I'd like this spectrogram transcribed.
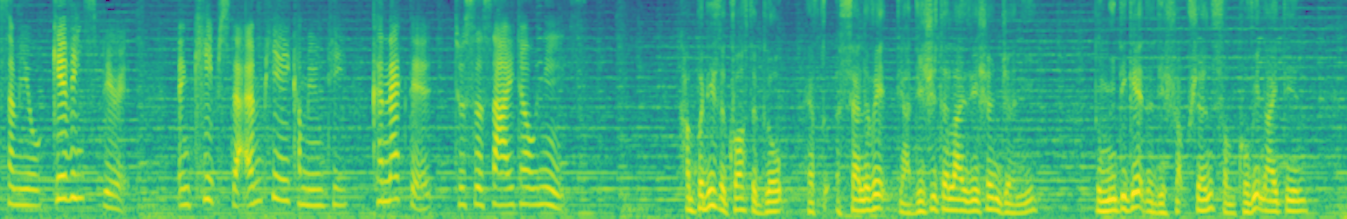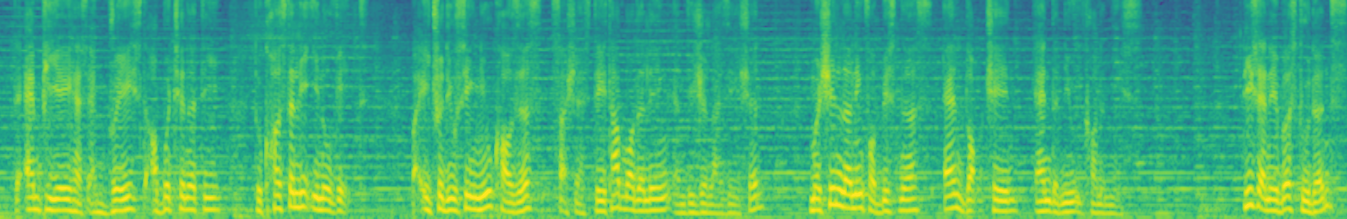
SMU giving spirit and keeps the MPA community connected to societal needs. Companies across the globe have to accelerate their digitalization journey to mitigate the disruptions from COVID-19. The MPA has embraced the opportunity to constantly innovate by introducing new courses such as data modeling and visualization, machine learning for business, and blockchain and the new economies. This enables students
